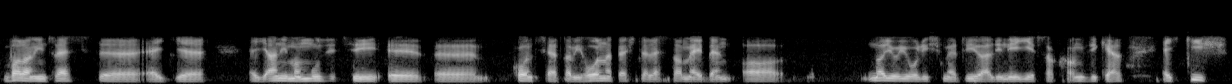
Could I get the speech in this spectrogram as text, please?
valamint lesz eh, egy, egy Anima Musici koncert, ami holnap este lesz, amelyben a nagyon jól ismert Vivaldi négy évszak hangzik el, egy kis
